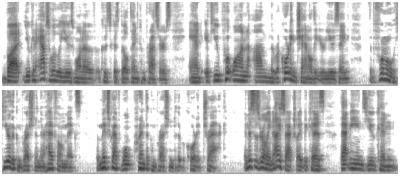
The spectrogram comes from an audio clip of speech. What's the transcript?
But you can absolutely use one of Acoustica's built in compressors. And if you put one on the recording channel that you're using, the performer will hear the compression in their headphone mix, but Mixcraft won't print the compression to the recorded track. And this is really nice actually because that means you can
